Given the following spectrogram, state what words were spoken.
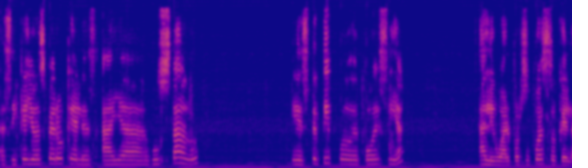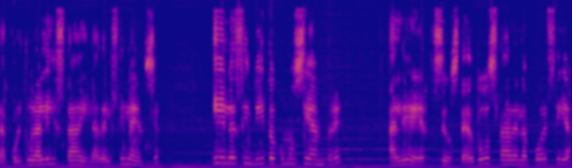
Así que yo espero que les haya gustado este tipo de poesía al igual por supuesto que la culturalista y la del silencio. Y les invito como siempre a leer, si usted gusta de la poesía,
